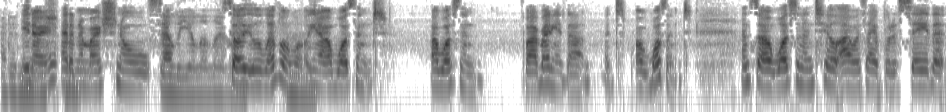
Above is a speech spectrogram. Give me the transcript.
At an you know, at an emotional cellular level. cellular level. Mm. You know, I wasn't, I wasn't vibrating at that. I just, I wasn't, and so it wasn't until I was able to see that,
